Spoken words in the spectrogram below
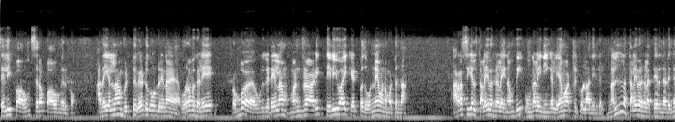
செழிப்பாகவும் சிறப்பாகவும் இருக்கும். அதையெல்லாம் விட்டு வேட்டுக்கொன்றின உறவுகளே ரொம்ப உங்ககிட்ட எல்லாம் மன்றாடி தெளிவாய் கேட்பது ஒன்னே ஒன்று மட்டும்தான். அரசியல் தலைவர்களை நம்பி உங்களை நீங்கள் ஏமாற்றிக் கொள்ளாதீர்கள். நல்ல தலைவர்களை தேர்ந்தெடுங்க.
